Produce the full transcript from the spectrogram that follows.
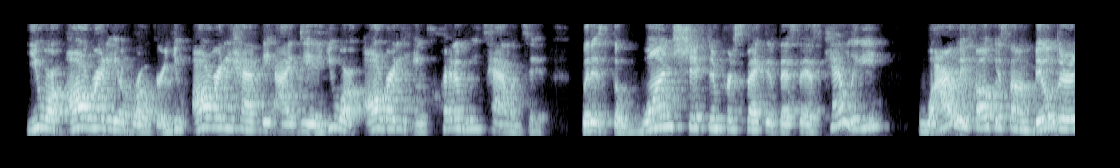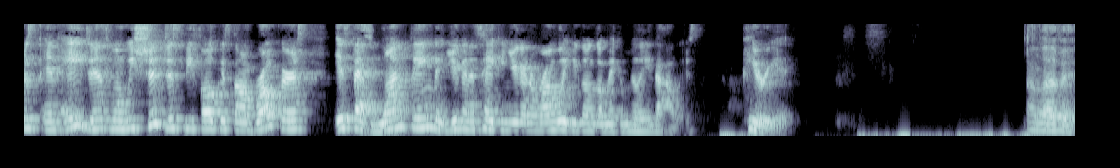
You are already a broker. You already have the idea. You are already incredibly talented. But it's the one shift in perspective that says, Kelly, why are we focused on builders and agents when we should just be focused on brokers? It's that one thing that you're going to take and you're going to run with. You're going to go make a million dollars, period. I love it.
